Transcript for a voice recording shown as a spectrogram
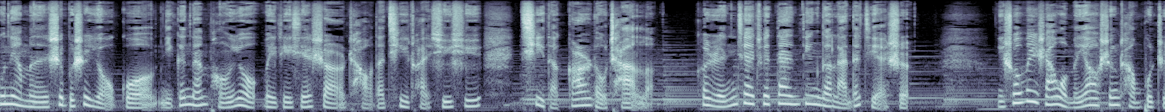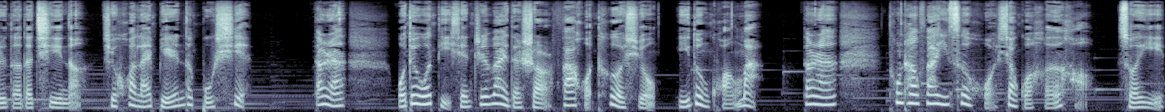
姑娘们，是不是有过你跟男朋友为这些事儿吵得气喘吁吁，气得肝儿都颤了，可人家却淡定的懒得解释？你说为啥我们要生场不值得的气呢？去换来别人的不屑？当然，我对我底线之外的事儿发火特凶，一顿狂骂。当然，通常发一次火效果很好。所以，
